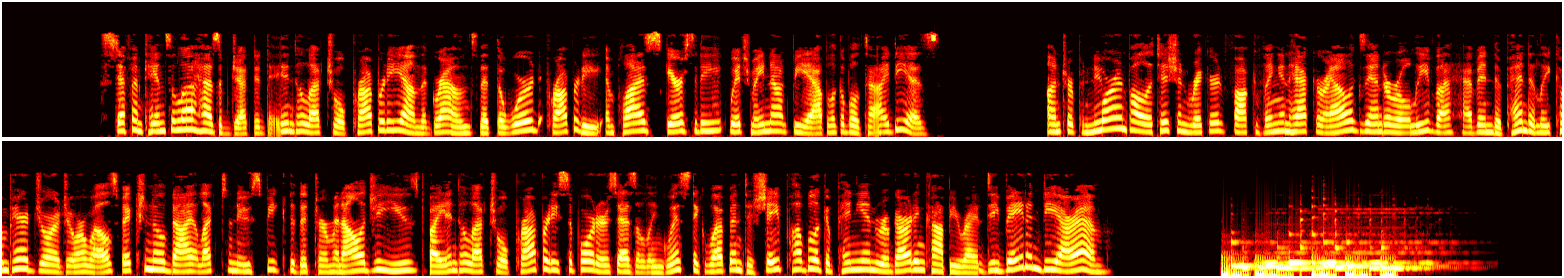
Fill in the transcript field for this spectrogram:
Stephan Kinsella has objected to intellectual property on the grounds that the word property implies scarcity, which may not be applicable to ideas. Entrepreneur and politician Richard Falkvinge and hacker Alexander Oliva have independently compared George Orwell's fictional dialect Newspeak to the terminology used by intellectual property supporters as a linguistic weapon to shape public opinion regarding copyright debate and DRM.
